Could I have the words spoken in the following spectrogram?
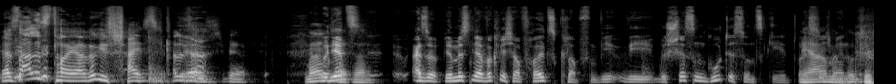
Das ist alles teuer, wirklich scheiße. Ich kann das Ja. alles nicht mehr. Mann, Und jetzt, Alter. also wir müssen ja wirklich auf Holz klopfen, wie, wie beschissen gut es uns geht. Weißt Ja, du, ich meine, wirklich.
